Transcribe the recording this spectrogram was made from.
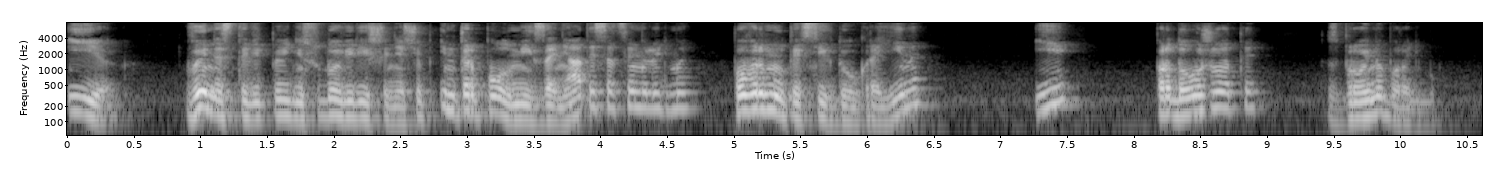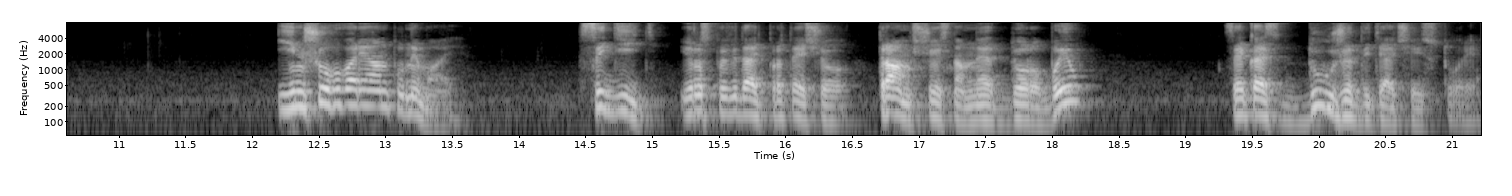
і винести відповідні судові рішення, щоб Інтерпол міг зайнятися цими людьми, повернути всіх до України і продовжувати збройну боротьбу. Іншого варіанту немає. Сидіть і розповідати про те, що Трамп щось нам не доробив, це якась дуже дитяча історія.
